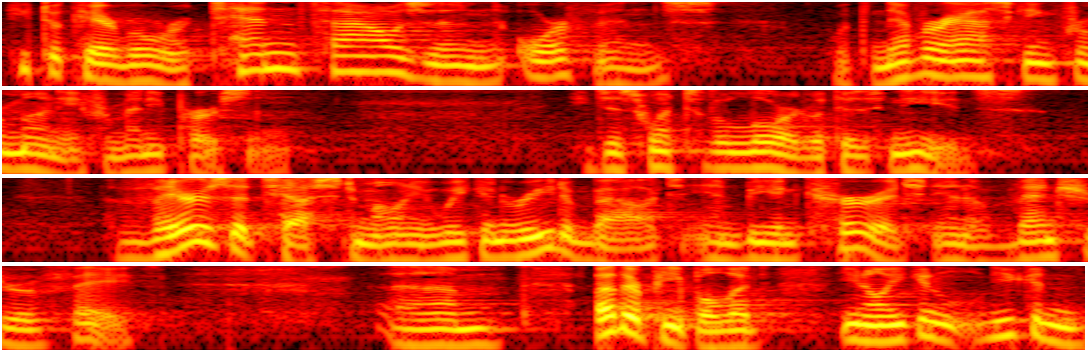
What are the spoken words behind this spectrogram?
he took care of over 10,000 orphans with never asking for money from any person. He just went to the Lord with his needs. There's a testimony we can read about and be encouraged in a venture of faith. Um, other people that, you know, you can, you can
